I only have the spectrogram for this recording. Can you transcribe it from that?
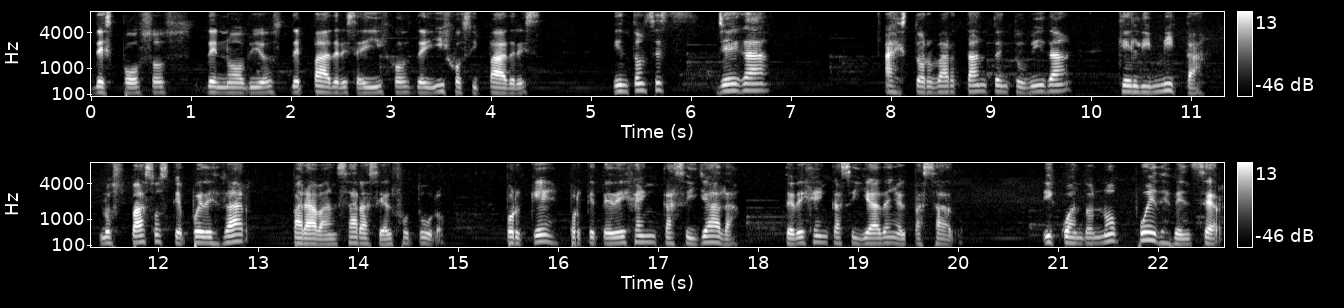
de esposos, de novios, de padres e hijos, de hijos y padres. Y entonces llega a estorbar tanto en tu vida que limita los pasos que puedes dar para avanzar hacia el futuro. ¿Por qué? Porque te deja encasillada, te deja encasillada en el pasado. Y cuando no puedes vencer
